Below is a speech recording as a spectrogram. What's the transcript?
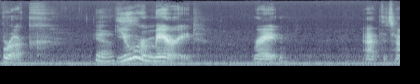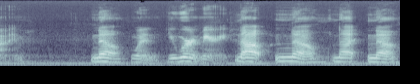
Brooke, Yes. you were married, right? At the time No. when you weren't married. No. No. Not. No.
